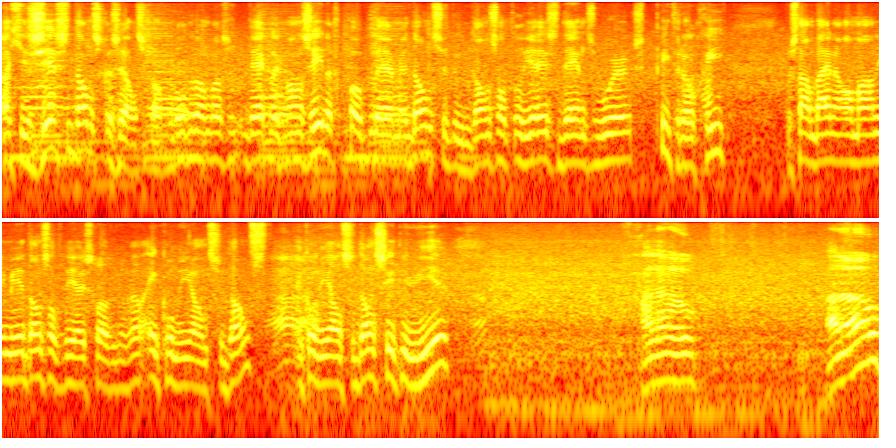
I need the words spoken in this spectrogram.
had je zes dansgezelschappen. Rotterdam was werkelijk waanzinnig populair met dansen toen. Dansateliers, danceworks, Pietrogie. Er staan bijna allemaal niet meer. Dansateliers geloof ik nog wel. En Connie Jansen danst. En Connie Jansen danst zit nu hier. Hallo. Hallo?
